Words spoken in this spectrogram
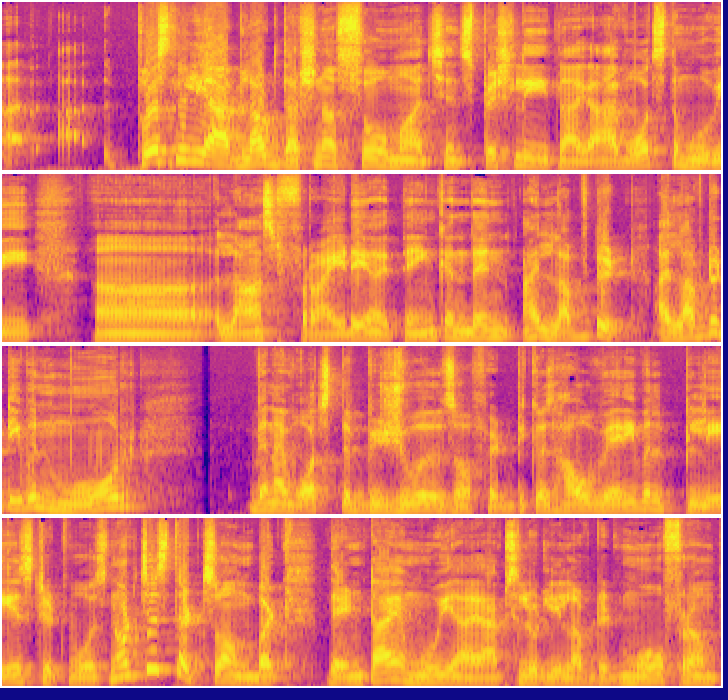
uh, uh, personally I've loved Darshana so much, and especially like I watched the movie uh, last Friday I think, and then I loved it. I loved it even more when I watched the visuals of it because how very well placed it was. Not just that song, but the entire movie. I absolutely loved it more from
